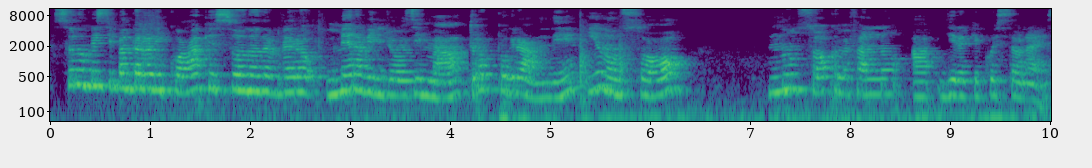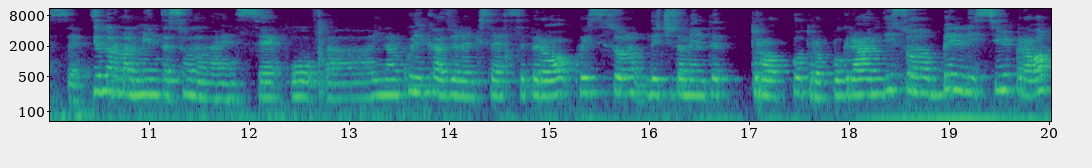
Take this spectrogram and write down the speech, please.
sono questi pantaloni qua che sono davvero meravigliosi ma troppo grandi. Io non so non so come fanno a dire che questa è una S. Io normalmente sono una S o uh, in alcuni casi una XS, però questi sono decisamente troppo troppo grandi, sono bellissimi però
